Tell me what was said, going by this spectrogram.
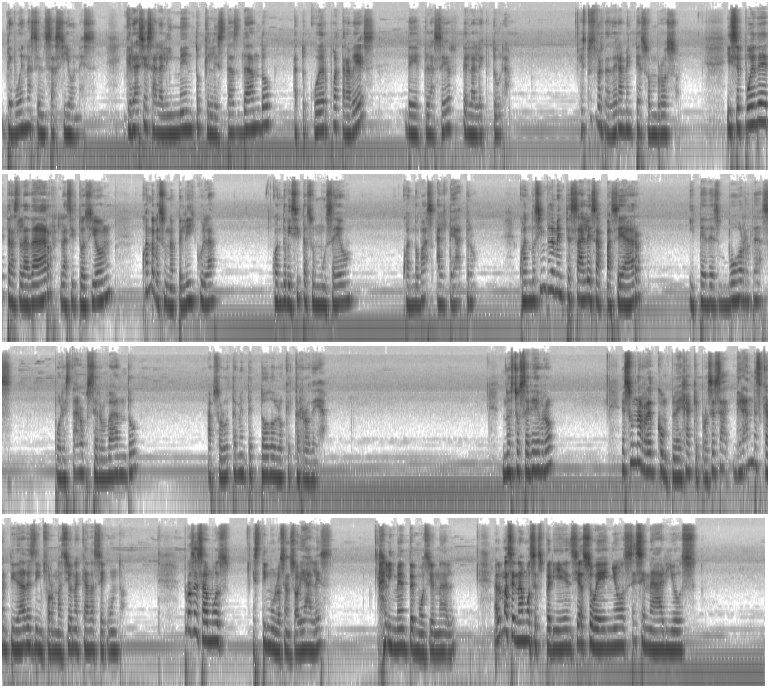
de buenas sensaciones. Gracias al alimento que le estás dando a tu cuerpo a través del placer de la lectura. Esto es verdaderamente asombroso. Y se puede trasladar la situación cuando ves una película, cuando visitas un museo, cuando vas al teatro, cuando simplemente sales a pasear y te desbordas por estar observando absolutamente todo lo que te rodea. Nuestro cerebro es una red compleja que procesa grandes cantidades de información a cada segundo. Procesamos estímulos sensoriales, alimento emocional, almacenamos experiencias, sueños, escenarios,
